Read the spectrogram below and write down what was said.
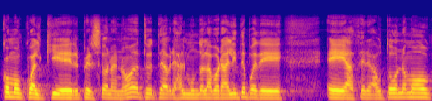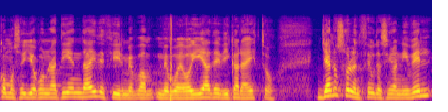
como cualquier persona, ¿no? Tú te abres al mundo laboral y te puedes eh, hacer autónomo, como soy yo con una tienda, y decir, me, voy a dedicar a esto. Ya no solo en Ceuta, sino a nivel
